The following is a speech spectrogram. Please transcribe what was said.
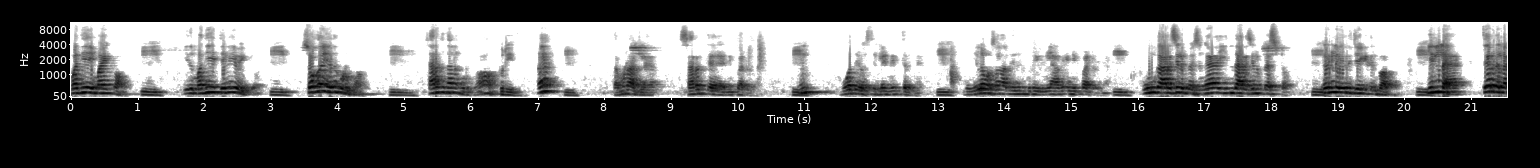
மதியை மயக்கும்? இது மதியை தெளிய வைக்கும். சுகம் எது கொடுக்கும்? சரக்கு தானே கொடுக்கும். புரியுது. தமிழ்நாட்டுல சரக்கை நிப்பாட்டுங்க. போதை வசதிகளை நிறுத்துருங்க இந்த இலவசம் அது இதுன்னு குடிக்கிறீங்களா அதையும் நிப்பாட்டுருங்க உங்க அரசியல் பேசுங்க இந்த அரசியல் பேசட்டும். ரெண்டுல எது ஜெயிக்குதுன்னு பார்ப்போம். இல்ல தேர்தல்ல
